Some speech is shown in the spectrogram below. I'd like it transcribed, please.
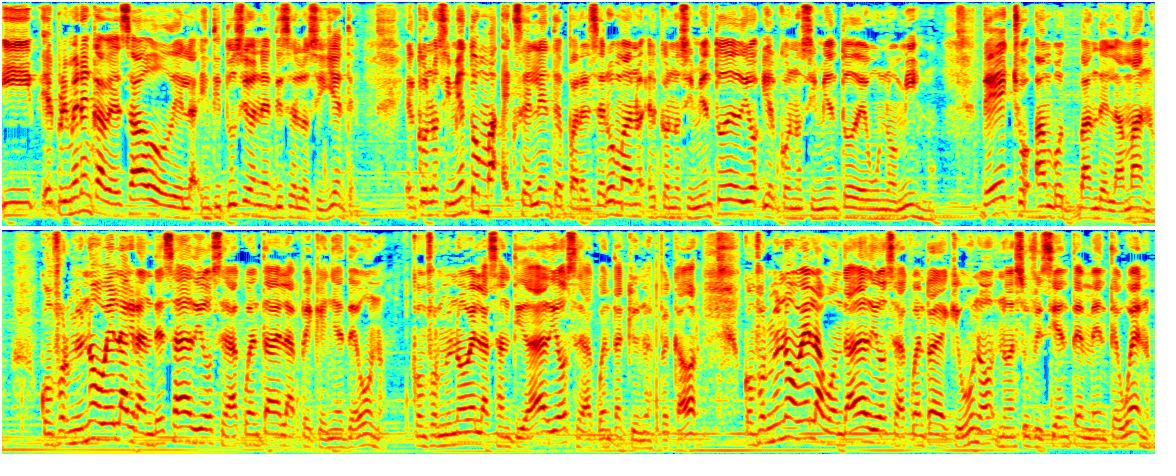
y el primer encabezado de las instituciones dice lo siguiente, el conocimiento más excelente para el ser humano es el conocimiento de Dios y el conocimiento de uno mismo. De hecho, ambos van de la mano. Conforme uno ve la grandeza de Dios, se da cuenta de la pequeñez de uno. Conforme uno ve la santidad de Dios, se da cuenta que uno es pecador. Conforme uno ve la bondad de Dios, se da cuenta de que uno no es suficientemente bueno.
